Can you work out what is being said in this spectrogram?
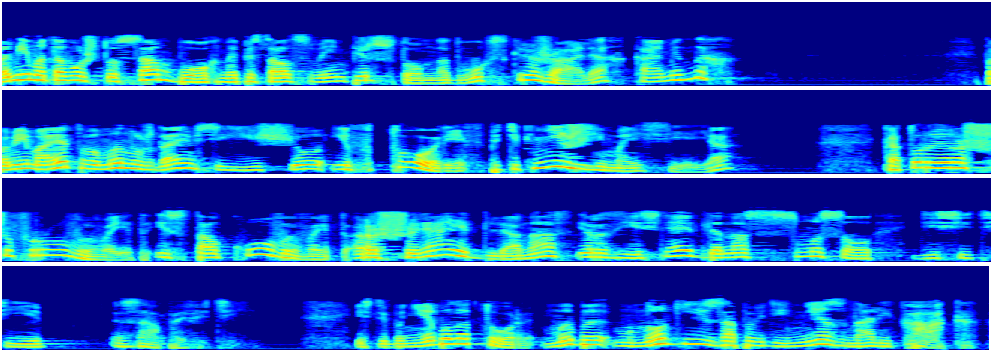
помимо того, что сам Бог написал своим перстом на двух скрижалях каменных – Помимо этого, мы нуждаемся еще и в Торе, в Пятикнижье Моисея, который расшифровывает, истолковывает, расширяет для нас и разъясняет для нас смысл десяти заповедей. Если бы не было Торы, мы бы многие заповеди не знали, как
